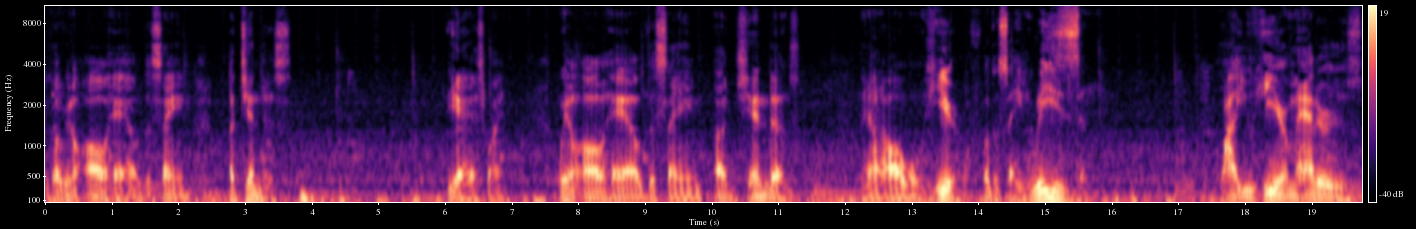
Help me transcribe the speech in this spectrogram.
because we don't all have the same agendas. Yeah, that's right. We don't all have the same agendas. We're not all here for the same reason. Why you here matters.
